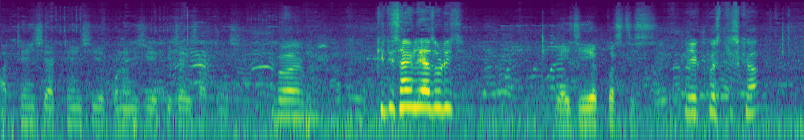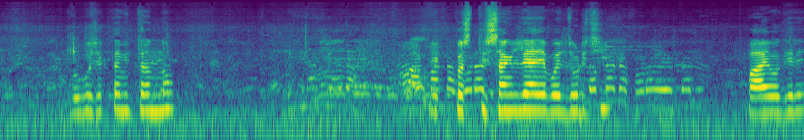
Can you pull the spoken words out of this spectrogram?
अठ्ठ्याऐंशी अठ्ठ्याऐंशी एकोणऐंशी एक्केचाळीस अठ्ठ्याऐंशी. बरं बरं. किती सांगली या जोडीची? यायची एक पस्तीस. एक पस्तीस का? बघू शकता मित्रांनो. एक पस्तीस सांगलेली आहे बैलजोडीची पाय वगैरे.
